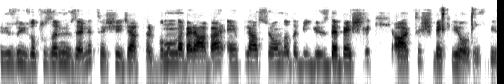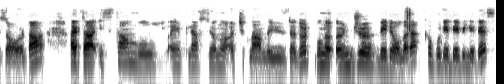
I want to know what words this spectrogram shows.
yüzde yüz otuzların üzerine taşıyacaktır. Bununla beraber enflasyonda da bir yüzde beşlik artış bekliyoruz biz orada. Hatta İstanbul enflasyonu açıklandı yüzde dört. Bunu öncü veri olarak kabul edebiliriz.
